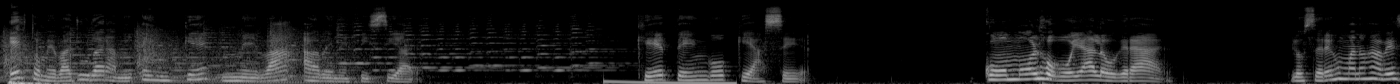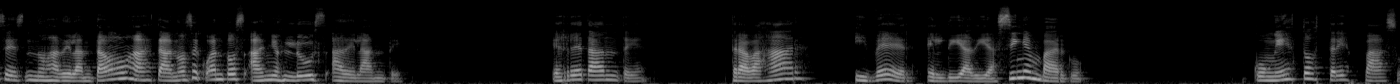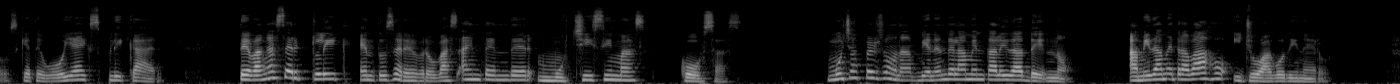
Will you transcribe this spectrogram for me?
esto me va a ayudar a mí, en qué me va a beneficiar. ¿Qué tengo que hacer? ¿Cómo lo voy a lograr? Los seres humanos a veces nos adelantamos hasta no sé cuántos años luz adelante. Es retante trabajar y ver el día a día. Sin embargo, con estos tres pasos que te voy a explicar, te van a hacer clic en tu cerebro, vas a entender muchísimas cosas. Muchas personas vienen de la mentalidad de no, a mí dame trabajo y yo hago dinero.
